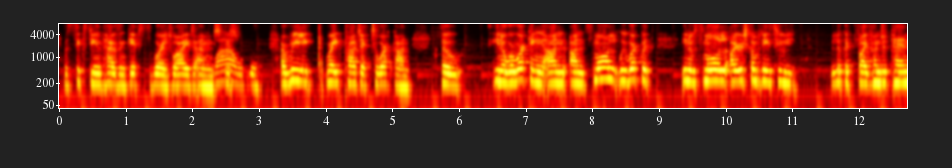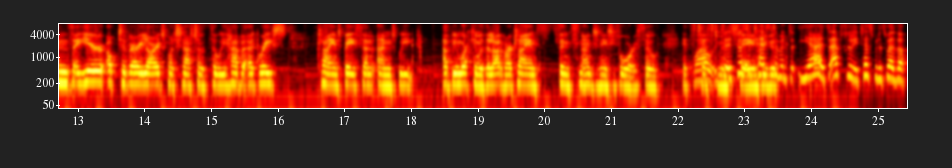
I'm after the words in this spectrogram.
it was 16,000 gifts worldwide and wow. a really great project to work on. So, you know, we're working on, on small, we work with, you know, small Irish companies who look at 500 pens a year up to very large multinationals. So we have a great client base and, and we have been working with a lot of our clients since 1984. So it's wow, testament it's, it's just a testament. To, yeah, it's absolutely a testament as well. The,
